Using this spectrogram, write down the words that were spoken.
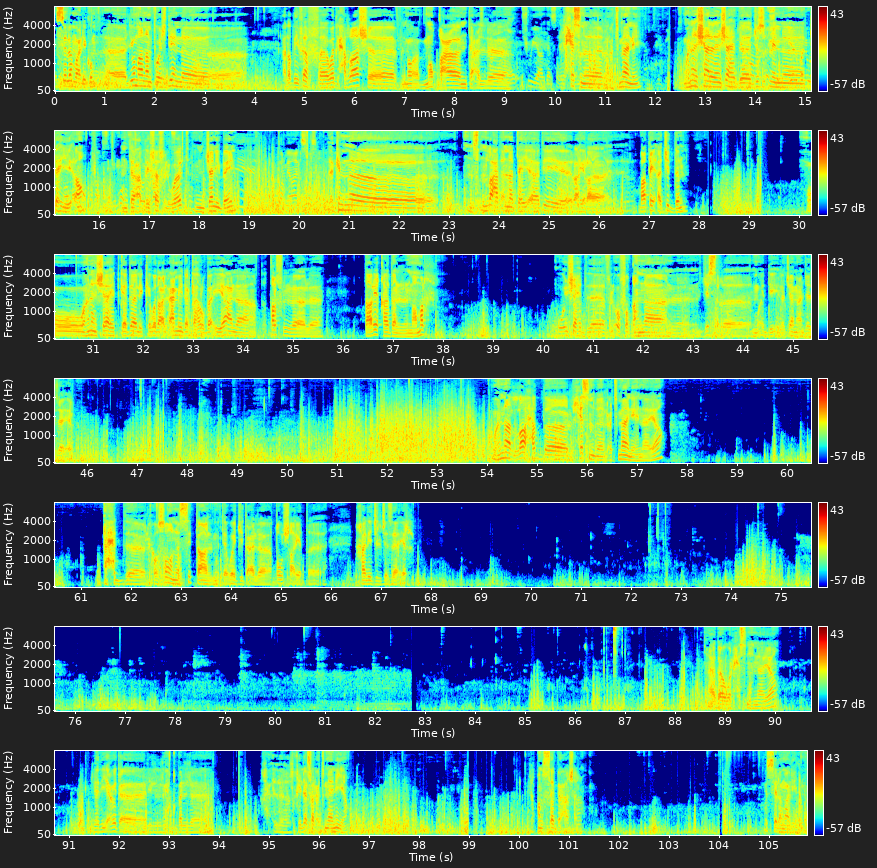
السلام عليكم. آه، اليوم رانا متواجدين آه، على ضفاف آه، وادي الحراش آه، في المو- الموقع نتاع ال- الحصن العثماني. وهنا نشا- نشاهد جزء من آه، التهيئة نتاع ضفاف الواد من جانبين. لكن آه، نلاحظ أن التهيئة هذه راهي راه بطيئة جدا. وهنا نشاهد كذلك وضع الأعمدة الكهربائية على طرف ال- ال- طريق هذا الممر. ونشاهد في الأفق هنا الجسر المؤدي إلى جامع الجزائر. وهنا نلاحظ الحصن العثماني هنايا. أحد الحصون الستة المتواجد على طول شريط خليج الجزائر. هذا هو الحصن هنايا. الذي يعود آه، للحقبة ال- الخلافة العثمانية. القرن السابع عشر. والسلام عليكم.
